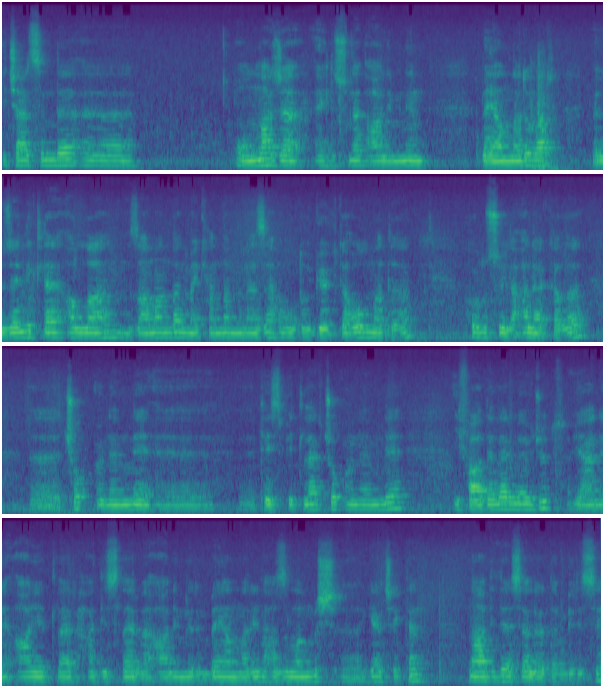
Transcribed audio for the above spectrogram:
İçerisinde e, onlarca ehl sünnet aliminin beyanları var. Özellikle Allah'ın zamandan, mekandan münezzeh olduğu, gökte olmadığı konusuyla alakalı e, çok önemli e, tespitler, çok önemli ifadeler mevcut. Yani ayetler, hadisler ve alimlerin beyanlarıyla hazırlanmış e, gerçekten nadide eserlerden birisi.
